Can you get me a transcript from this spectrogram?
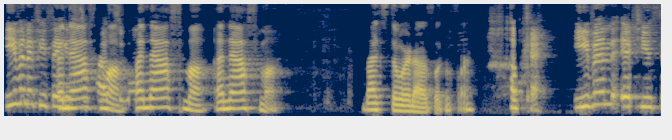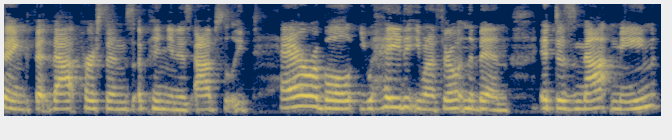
even if you think anathema, anathema, anathema. That's the word I was looking for. Okay. Even if you think that that person's opinion is absolutely terrible, you hate it, you want to throw it in the bin, it does not mean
